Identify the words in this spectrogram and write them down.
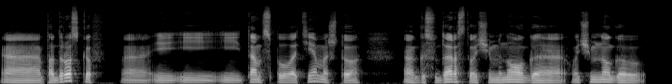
э, подростков, э, и, и, и там всплыла тема, что государство очень много, очень много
